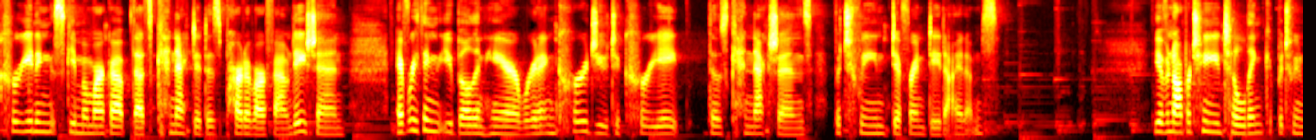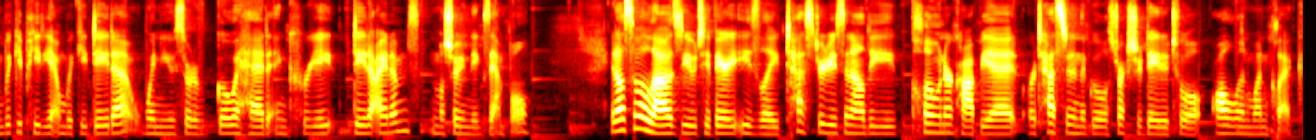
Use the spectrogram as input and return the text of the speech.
creating schema markup that's connected is part of our foundation, everything that you build in here, we're going to encourage you to create those connections between different data items. You have an opportunity to link between Wikipedia and Wikidata when you sort of go ahead and create data items, and we'll show you an example. It also allows you to very easily test your JSON-LD, clone or copy it, or test it in the Google Structured Data tool all in one click.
